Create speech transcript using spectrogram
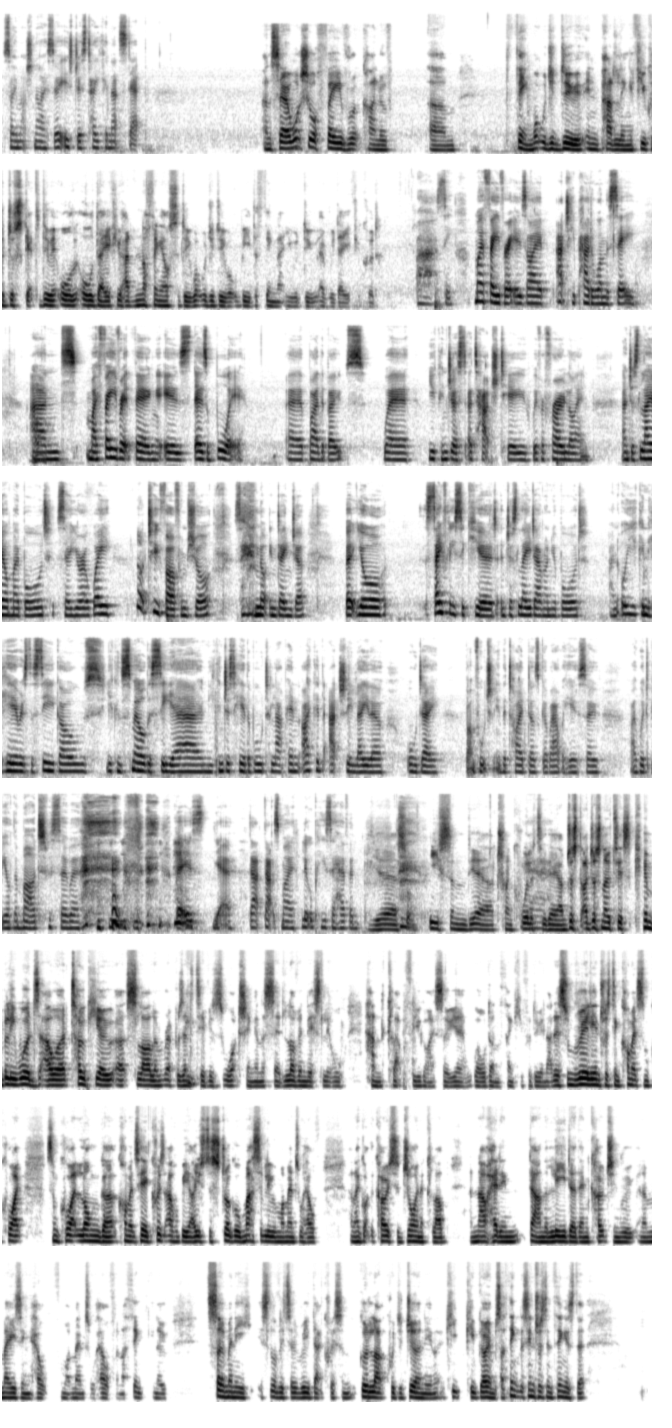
so much nicer. It is just taking that step. And Sarah, what's your favourite kind of um, thing? What would you do in paddling if you could just get to do it all all day? If you had nothing else to do, what would you do? What would be the thing that you would do every day if you could? Ah, see, my favourite is I actually paddle on the sea. Oh. And my favourite thing is there's a buoy uh, by the boats where you can just attach to with a throw line and just lay on my board. So you're away, not too far from shore, so you're not in danger, but you're safely secured and just lay down on your board. And all you can hear is the seagulls, you can smell the sea air, and you can just hear the water lapping. I could actually lay there all day but unfortunately the tide does go out here, so I would be on the mud. So, uh, but it's yeah, that that's my little piece of heaven. Yeah, sort of peace and yeah, tranquility yeah. there. I'm just I just noticed Kimberley Woods, our Tokyo uh, slalom representative, is watching and has said loving this little hand clap for you guys. So yeah, well done. Thank you for doing that. There's some really interesting comments, some quite some quite longer comments here. Chris Appleby, I used to struggle massively with my mental health and I got the courage to join a club and now heading down the leader then coaching route an amazing help for my mental health. And I think you know so many it's lovely to read that Chris and good luck with your journey and keep keep going. So I think this interesting thing is that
